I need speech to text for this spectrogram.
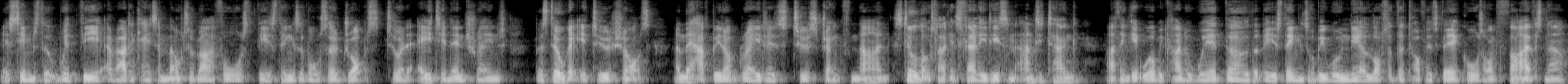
It seems that with the Eradicator melter rifles, these things have also dropped to an 18 inch range, but still get you two shots, and they have been upgraded to strength 9. Still looks like it's fairly decent anti-tank. I think it will be kind of weird though that these things will be wounding a lot of the toughest vehicles on 5s now,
